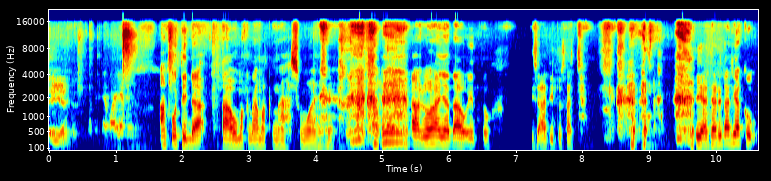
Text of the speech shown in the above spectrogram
Iya. Aku tidak tahu makna-makna semuanya. aku hanya tahu itu di saat itu saja. Iya, dari tadi aku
